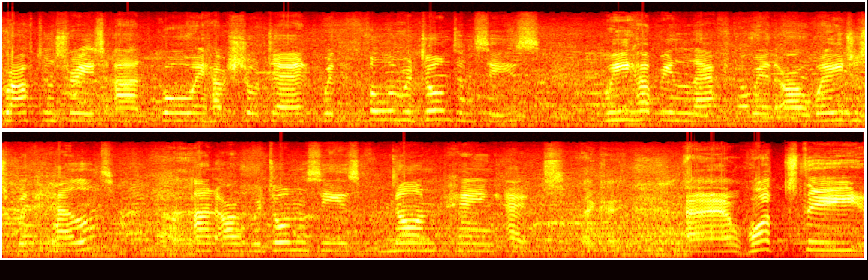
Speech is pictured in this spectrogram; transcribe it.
Grafton Street and Galway have shut down with full redundancies. We have been left with our wages withheld and our redundancies non-paying out. Okay. Uh, what's the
